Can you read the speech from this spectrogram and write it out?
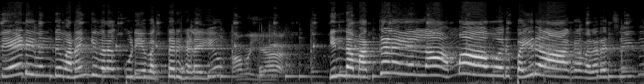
தேடி வந்து வணங்கி வரக்கூடிய பக்தர்களையும் இந்த மக்களை எல்லாம் அம்மா ஒரு பயிராக வளரச் செய்து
